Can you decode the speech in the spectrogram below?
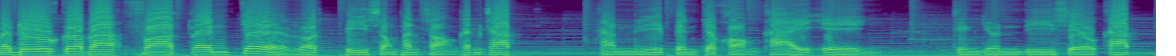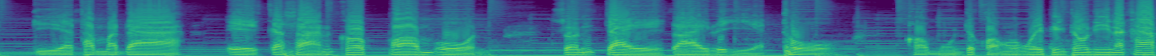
มาดูกระบะ Ford Ranger รถปี 2002 กันครับ คันนี้เป็นเจ้าของขายเอง เครื่องยนต์ดีเซลครับ เกียร์ธรรมดา เอกสารครบพร้อมโอน สนใจรายละเอียดโทร ข้อมูลเจ้าของลงไว้เพียงเท่านี้นะครับ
